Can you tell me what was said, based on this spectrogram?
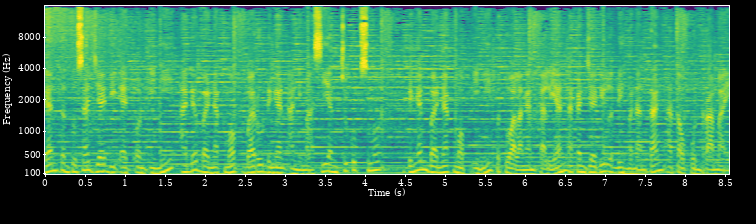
Dan tentu saja di add-on ini ada banyak mob baru dengan animasi yang cukup smooth. Dengan banyak mob ini petualangan kalian akan jadi lebih menantang ataupun ramai.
